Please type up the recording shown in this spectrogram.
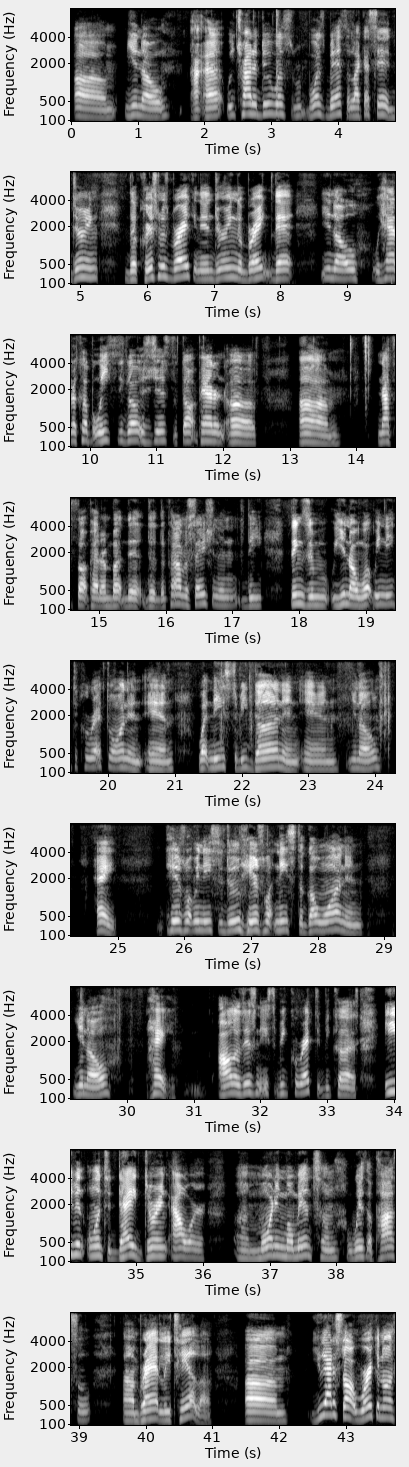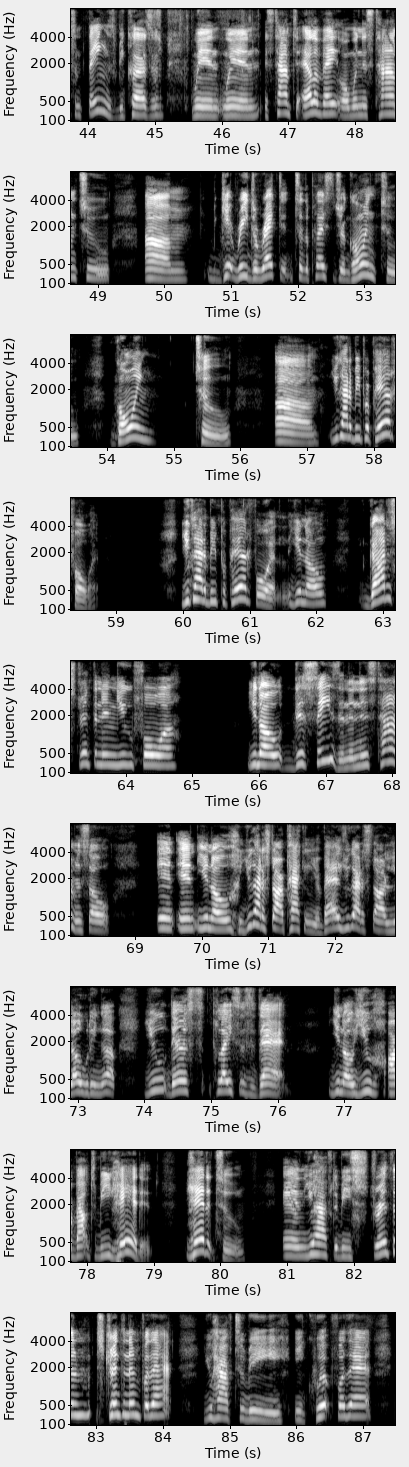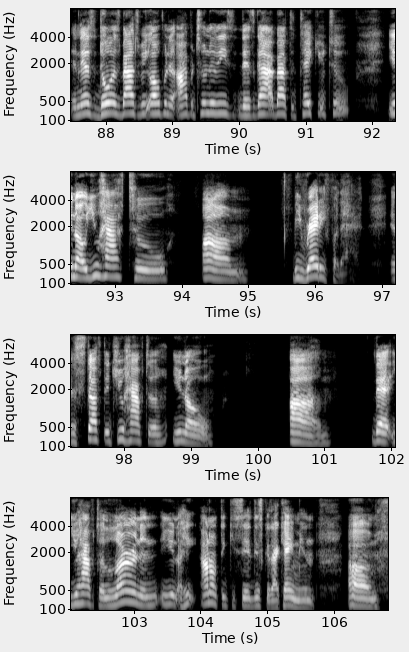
um, you know, I, we try to do what's what's best. Like I said, during the Christmas break and then during the break that you know we had a couple weeks ago, it's just the thought pattern of, um, not the thought pattern, but the the, the conversation and the things and you know what we need to correct on and and what needs to be done and and you know, hey, here's what we need to do. Here's what needs to go on and you know, hey all of this needs to be corrected because even on today during our um, morning momentum with apostle um, bradley taylor um, you got to start working on some things because when when it's time to elevate or when it's time to um, get redirected to the place that you're going to going to um, you got to be prepared for it you got to be prepared for it. You know, God is strengthening you for, you know, this season and this time. And so, and and you know, you got to start packing your bags. You got to start loading up. You there's places that you know you are about to be headed headed to and you have to be strengthened strengthening for that you have to be equipped for that. And there's doors about to be open and opportunities that's God about to take you to. You know, you have to um be ready for that. And stuff that you have to, you know, um that you have to learn and you know he I don't think he said this cuz I came in um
